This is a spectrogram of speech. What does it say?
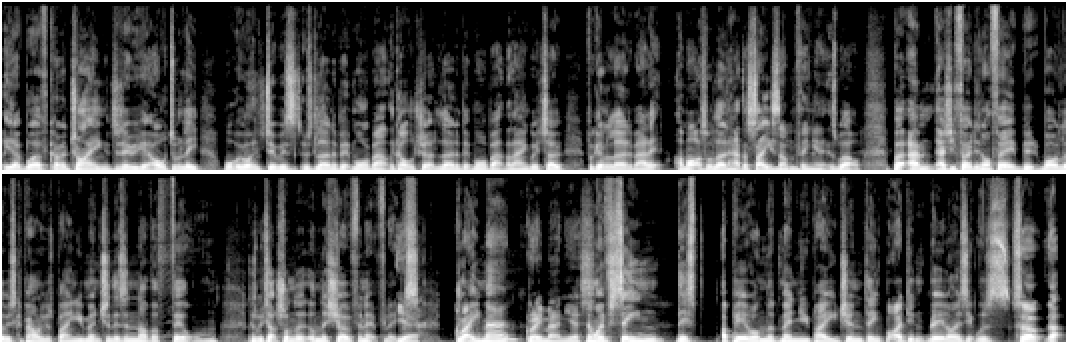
you know worth kind of trying to do. Ultimately, what we wanted to do is, is learn a bit more about the culture, learn a bit more about the language. So if we're going to learn about it, I might as well learn how to say something in it as well. But um, actually, Ferdinand, off air, while Lewis Capaldi was playing, you mentioned there's another film because we touched on the on the show for Netflix. Yeah. Grey Man. Grey Man, yes. Now I've seen this appear on the menu page and think, but I didn't realise it was So that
